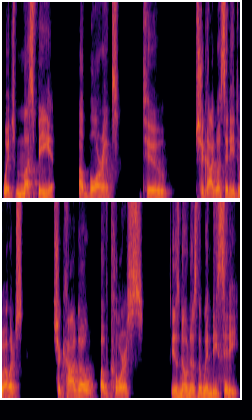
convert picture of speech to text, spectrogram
which must be abhorrent to Chicago city dwellers. Chicago, of course, is known as the Windy City.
